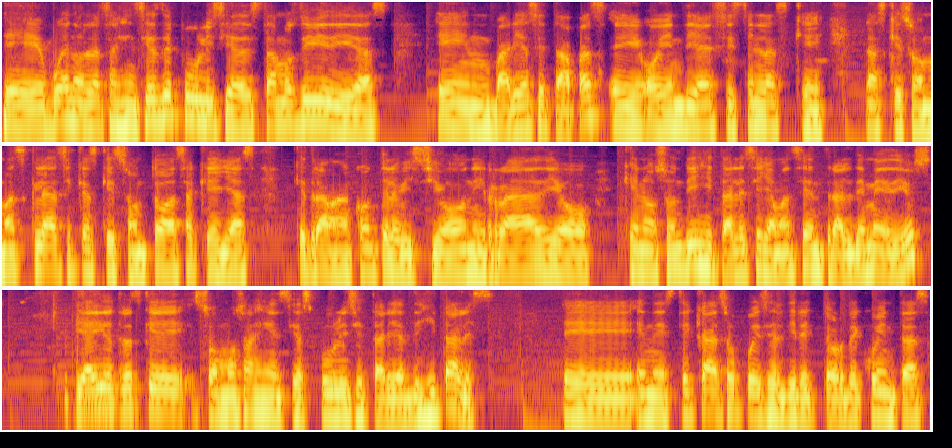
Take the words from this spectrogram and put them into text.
Eh, bueno, las agencias de publicidad estamos divididas en varias etapas. Eh, hoy en día existen las que, las que son más clásicas, que son todas aquellas que trabajan con televisión y radio, que no son digitales, se llaman central de medios. Y hay otras que somos agencias publicitarias digitales. Eh, en este caso, pues el director de cuentas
